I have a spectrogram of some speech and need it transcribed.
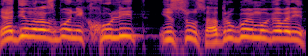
И один разбойник хулит Иисуса, а другой ему говорит,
